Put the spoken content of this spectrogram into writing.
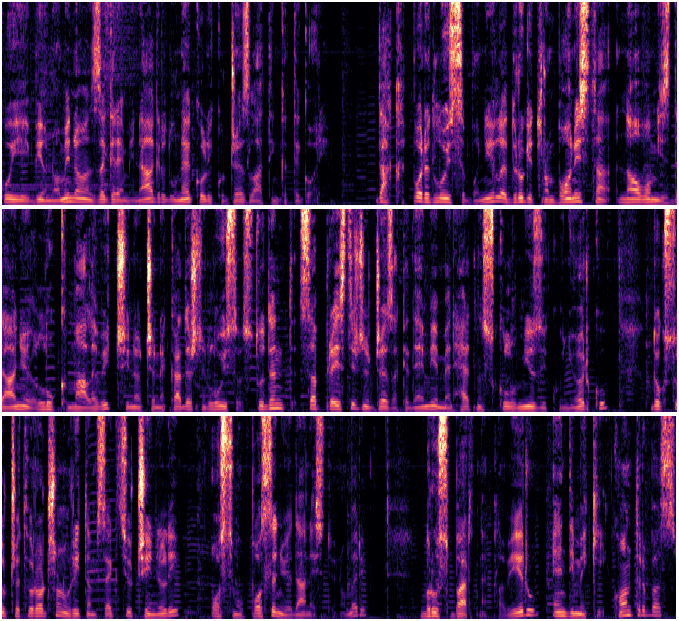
koji je bio nominovan za Grammy nagradu u nekoliko jazz latin kategorija. Dakle, pored Luisa Bonile, drugi trombonista na ovom izdanju je Luke Malević, inače nekadašnji Luisov student sa prestižne jazz akademije Manhattan School of Music u Njujorku, dok su četvoročlanu ritam sekciju činili, osim u poslednjoj 11. numeri, Bruce Bart na klaviru, Andy McKee kontrabas,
